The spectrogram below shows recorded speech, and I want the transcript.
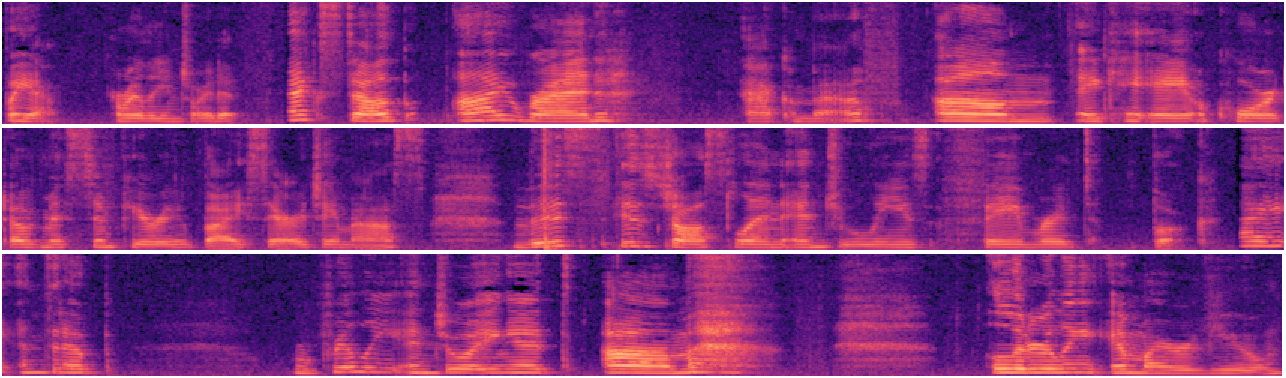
But yeah, I really enjoyed it. Next up, I read ACOMAF, um, aka A Court of Mist and Fury by Sarah J Maas. This is Jocelyn and Julie's favorite book. I ended up really enjoying it. Um, literally in my review,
